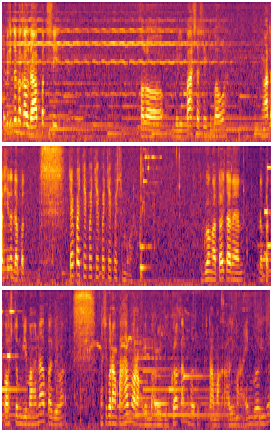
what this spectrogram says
Tapi kita bakal dapat sih. Kalau beli pasar sih di bawah. Yang atas kita dapat cepet cepet cepet cepet semua. Gua nggak tahu caranya dapat kostum gimana apa gimana? Masih kurang paham orang game baru juga kan baru pertama kali main gua juga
